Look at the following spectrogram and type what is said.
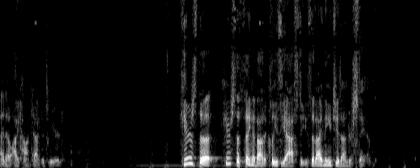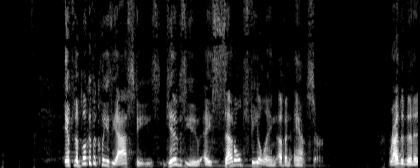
I know eye contact is weird. Here's the, here's the thing about Ecclesiastes that I need you to understand. If the book of Ecclesiastes gives you a settled feeling of an answer, rather than a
